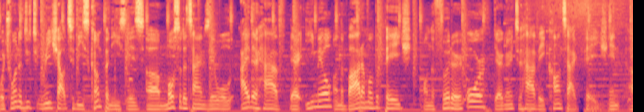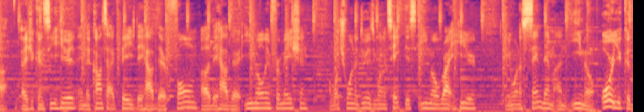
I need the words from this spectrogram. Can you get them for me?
what you want to do to reach out to these companies is uh, most of the times they will either have their email on the bottom of the page on the footer, or they're going to have a contact page. And uh, as you can see here in the contact page, they have their phone, uh, they have their email information. And what you want to do is you take this email right here you want to send them an email or you could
